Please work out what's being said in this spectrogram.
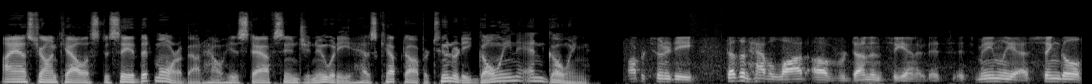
I asked John Callas to say a bit more about how his staff's ingenuity has kept Opportunity going and going. Opportunity doesn't have a lot of redundancy in it. It's it's mainly a single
